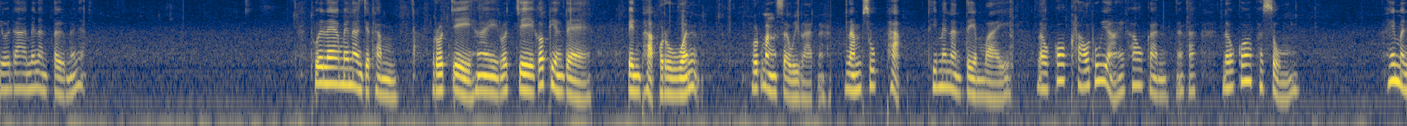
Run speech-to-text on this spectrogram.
เยอะ ๆ ได้แม่นันเติมนะเนี่ยถ้วยแรกแม่นันจะทำรสเจให้รสเจก็เพียงแต่เป็นผักร้วน รสมังสวิรัตนะคะน้ำซุปผักที่แม่นันเตรียมไว้เราก็เคล้าทุกอย่างให้เข้ากันนะคะ แล้วก็ผสมให้มัน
